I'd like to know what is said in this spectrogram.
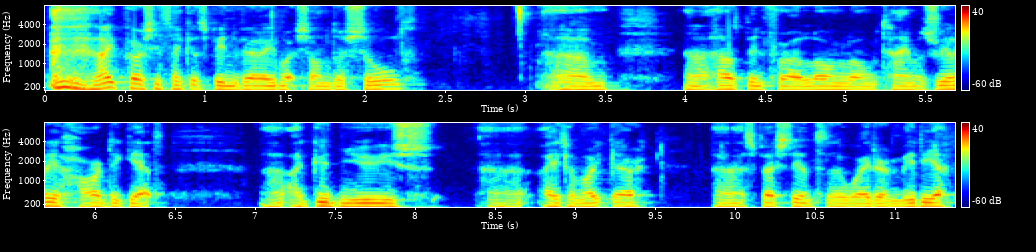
I personally think it's been very much undersold, um, and it has been for a long, long time. It's really hard to get uh, a good news uh, item out there, uh, especially into the wider media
